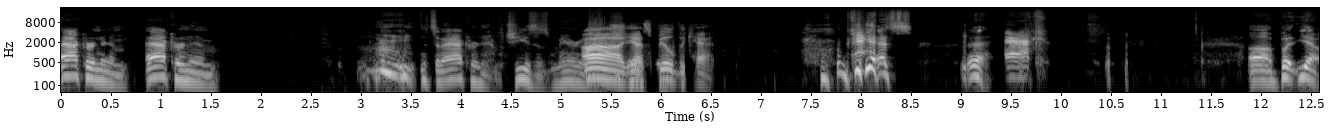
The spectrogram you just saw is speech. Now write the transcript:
acronym. Acronym. it's an acronym. Jesus, Mary. ah, shit. yes, build the cat. yes. Uh, ack. Uh, but yeah,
